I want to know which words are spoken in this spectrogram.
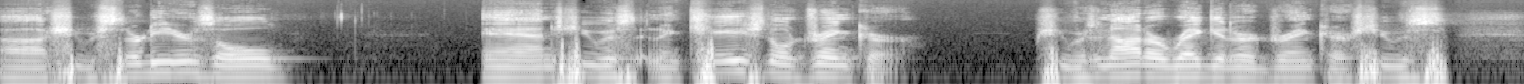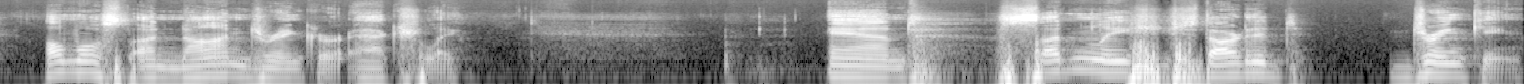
Uh, she was 30 years old and she was an occasional drinker. She was not a regular drinker. She was almost a non drinker, actually. And suddenly she started drinking.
